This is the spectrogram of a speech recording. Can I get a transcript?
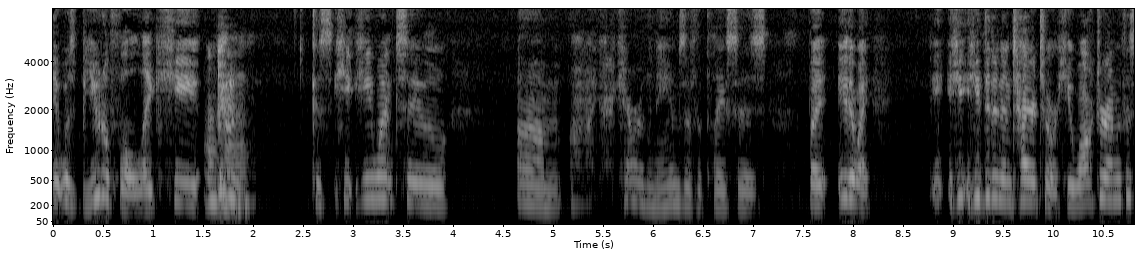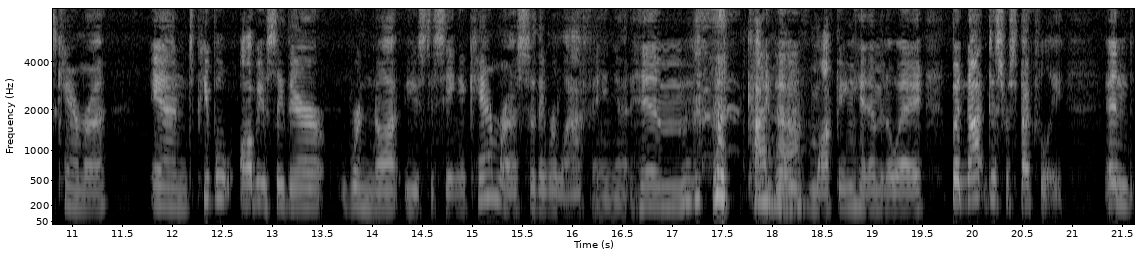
it was beautiful. Like he mm-hmm. cuz he he went to um oh my god, I can't remember the names of the places, but either way, he he did an entire tour. He walked around with his camera and people obviously there were not used to seeing a camera so they were laughing at him kind uh-huh. of mocking him in a way but not disrespectfully and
